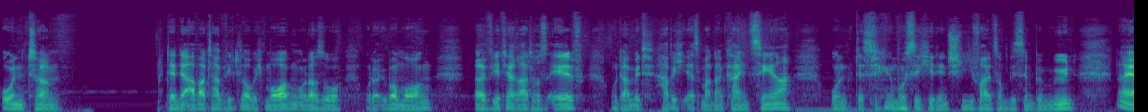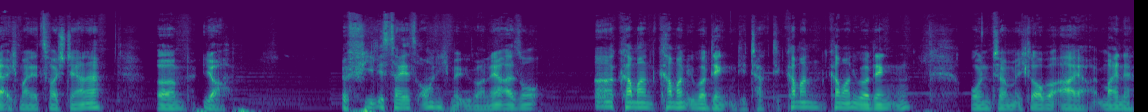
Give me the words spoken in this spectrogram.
Und ähm, denn der Avatar wird, glaube ich, morgen oder so oder übermorgen äh, wird der Rathaus 11 und damit habe ich erstmal dann keinen Zehner und deswegen muss ich hier den Chief halt so ein bisschen bemühen. Naja, ich meine zwei Sterne. Ähm, ja, viel ist da jetzt auch nicht mehr über. Ne? Also äh, kann man kann man überdenken die Taktik, kann man kann man überdenken. Und ähm, ich glaube, ah ja, meine,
